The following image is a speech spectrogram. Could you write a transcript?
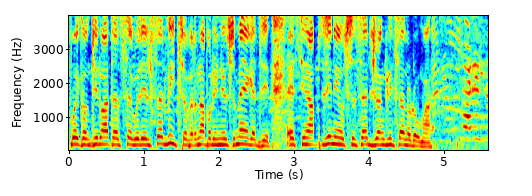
Voi continuate a seguire il servizio per Napoli News Magazine e Sinapsi News Sergio Angrizzano Roma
